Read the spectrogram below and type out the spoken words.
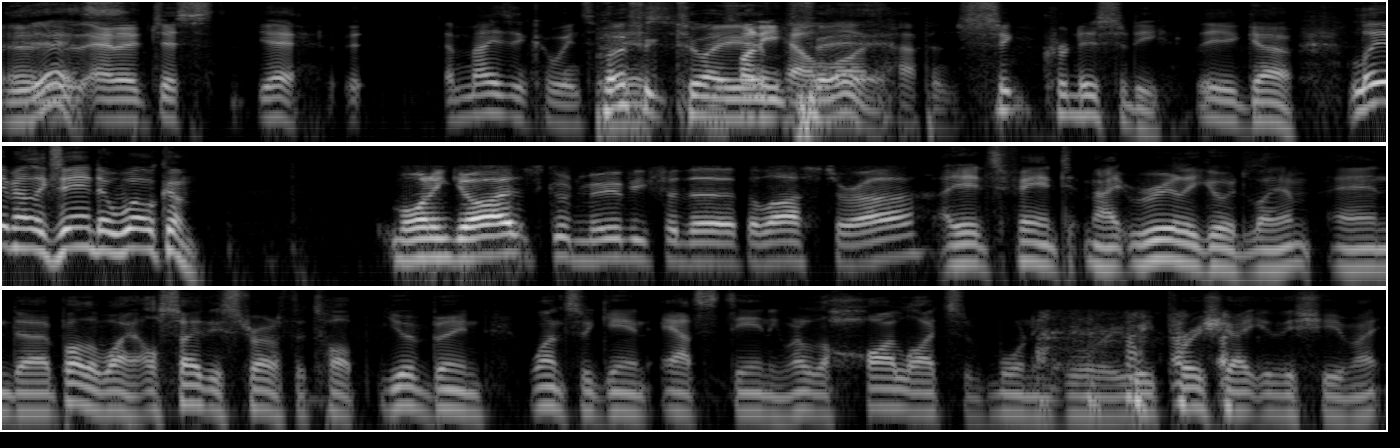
And, Yes. and it just, yeah, it- amazing coincidence. Perfect 2 a.m. Funny how fare. life happens. Synchronicity. There you go. Liam Alexander, welcome. Morning, guys. Good movie for the, the last hurrah. It's fantastic, mate. Really good, Liam. And uh, by the way, I'll say this straight off the top. You've been, once again, outstanding. One of the highlights of Morning Glory. We appreciate you this year, mate.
